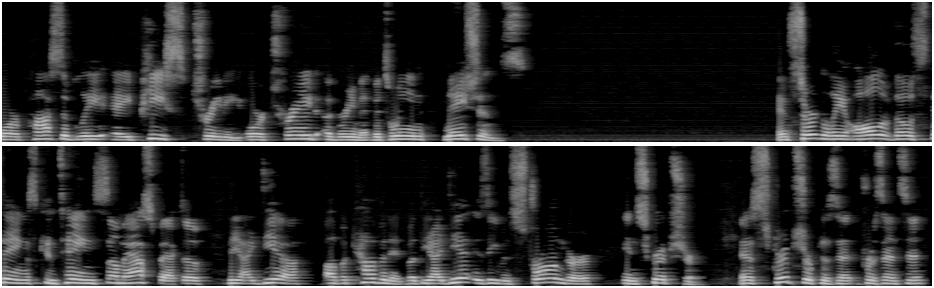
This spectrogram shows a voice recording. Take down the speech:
or possibly a peace treaty or trade agreement between nations. And certainly all of those things contain some aspect of the idea of a covenant, but the idea is even stronger in Scripture. As Scripture present, presents it,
